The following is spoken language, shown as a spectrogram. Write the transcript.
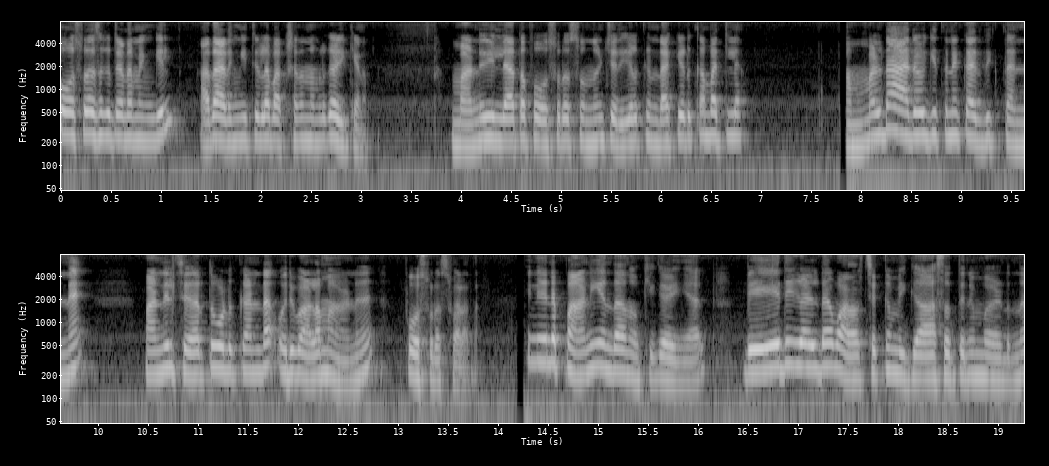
ഫോസ്ഫറസ് കിട്ടണമെങ്കിൽ അതടങ്ങിയിട്ടുള്ള ഭക്ഷണം നമ്മൾ കഴിക്കണം. മണ്ണിലില്ലാത്ത ഫോസ്ഫറസ് ഒന്നും ചെടികൾക്ക് ഉണ്ടാക്കിയെടുക്കാൻ പറ്റില്ല. നമ്മളുടെ ആരോഗ്യത്തിനെ കരുതി തന്നെ മണ്ണിൽ ചേർത്ത് കൊടുക്കേണ്ട ഒരു വളമാണ് ഫോസ്ഫറസ് വളങ്ങൾ. ഇനി ഇതിന്റെ പണി എന്താ നോക്കിക്കഴിഞ്ഞാൽ വേരുകളുടെ വളർച്ചയ്ക്കും വികാസത്തിനും വേണ്ടുന്ന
